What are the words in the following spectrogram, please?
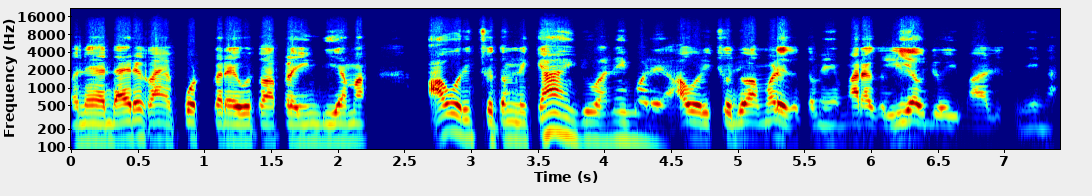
અને ડાયરેક્ટ અહીંયા પોર્ટ કરાવ્યો હતો આપણે ઇન્ડિયામાં આવો રિક્ષો તમને ક્યાંય જોવા નહીં મળે. આવો રિક્ષો જોવા મળે તો તમે મારા આગળ લઈ આવજો એ માલિકને એના.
